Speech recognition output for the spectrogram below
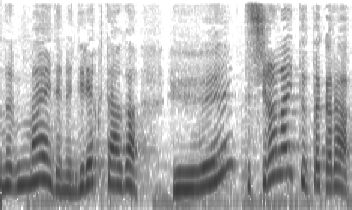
前でねディレクターがへーって知らないって言ったから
